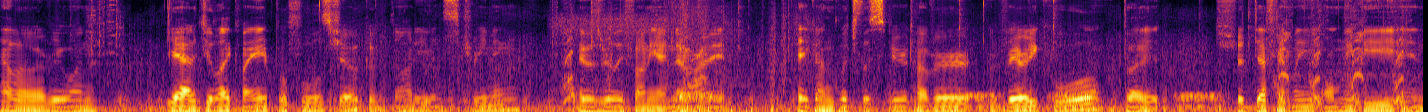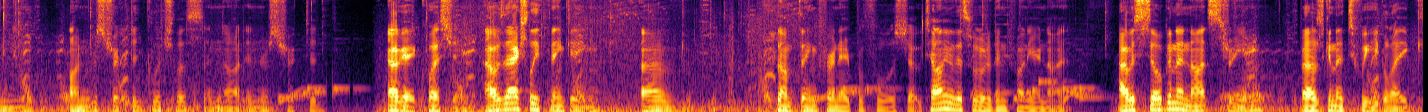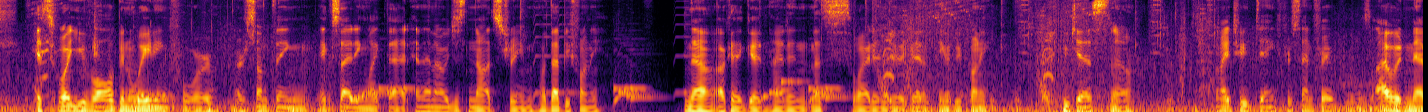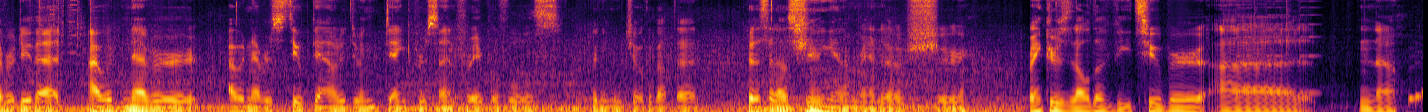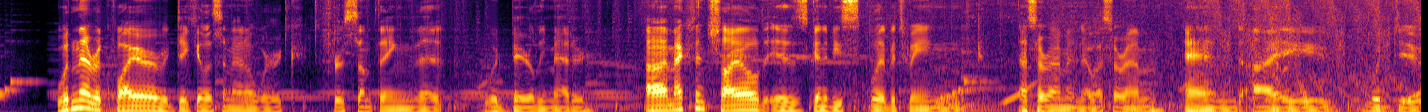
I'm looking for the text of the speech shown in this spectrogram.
Hello, everyone. Yeah, did you like my April Fool's joke of not even streaming? It was really funny, I know, right? Take on Glitchless Spirit Hover, very cool, but should definitely only be in unrestricted glitchless and not in restricted. Okay, question. I was actually thinking of something for an April Fool's joke. Tell me if this would have been funny or not. I was still gonna not stream, but I was gonna tweet like, it's what you've all been waiting for, or something exciting like that, and then I would just not stream. Would that be funny? No? Okay, good. I didn't, that's why I didn't do it. I didn't think it would be funny. Yes, no. When I tweet dank percent favorables, I would never do that. I would never, I would never stoop down to doing dank percent for April Fools. Couldn't even joke about that. Could have said I was streaming in a rando, sure. Ranker Zelda VTuber, uh, no. Wouldn't that require a ridiculous amount of work for something that would barely matter? Uh, Child is going to be split between SRM and no SRM, and I would do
